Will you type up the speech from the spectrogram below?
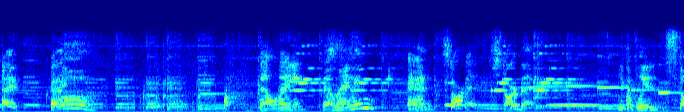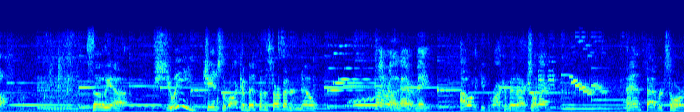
hey, hey. Bell hanging bell hanging, and star bed. star bed. You completed stuff. So yeah, should we change the rocket bed for the star bed or no? Doesn't really matter to me. I want to keep the rocket bed actually. Okay. And fabric store.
